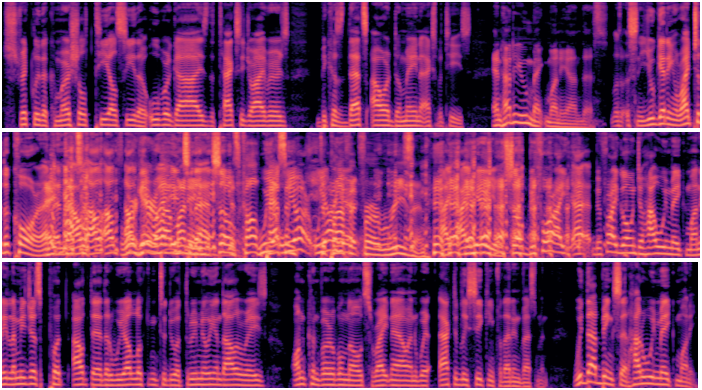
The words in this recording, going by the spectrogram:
strictly the commercial TLC, the Uber guys, the taxi drivers, because that's our domain expertise. And how do you make money on this? Listen, you're getting right to the core, and, and I'll, I'll, I'll, I'll get right into money. that. So it's called we, passing we are, we to are profit here. for a reason. I, I, hear you. So before I uh, before I go into how we make money, let me just put out there that we are looking to do a three million dollar raise on convertible notes right now, and we're actively seeking for that investment. With that being said, how do we make money?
